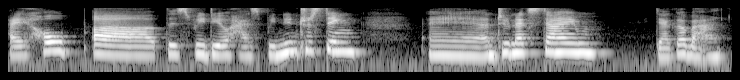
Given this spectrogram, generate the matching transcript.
I hope uh, this video has been interesting. And until next time, chào các bạn.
